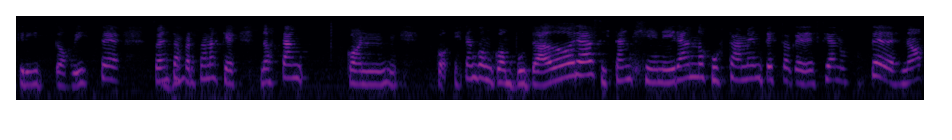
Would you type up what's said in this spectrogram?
criptos, ¿viste? Son estas personas que no están con, están con computadoras y están generando justamente esto que decían ustedes, ¿no?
